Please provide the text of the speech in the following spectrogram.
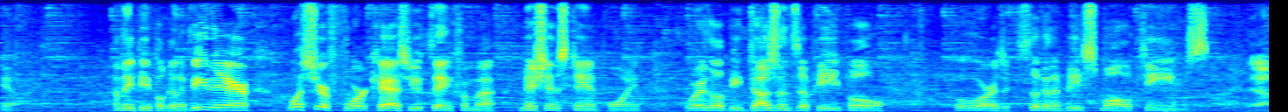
you know, how many people are going to be there? What's your forecast, you think, from a mission standpoint, where there'll be dozens of people, or is it still going to be small teams? Yeah.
